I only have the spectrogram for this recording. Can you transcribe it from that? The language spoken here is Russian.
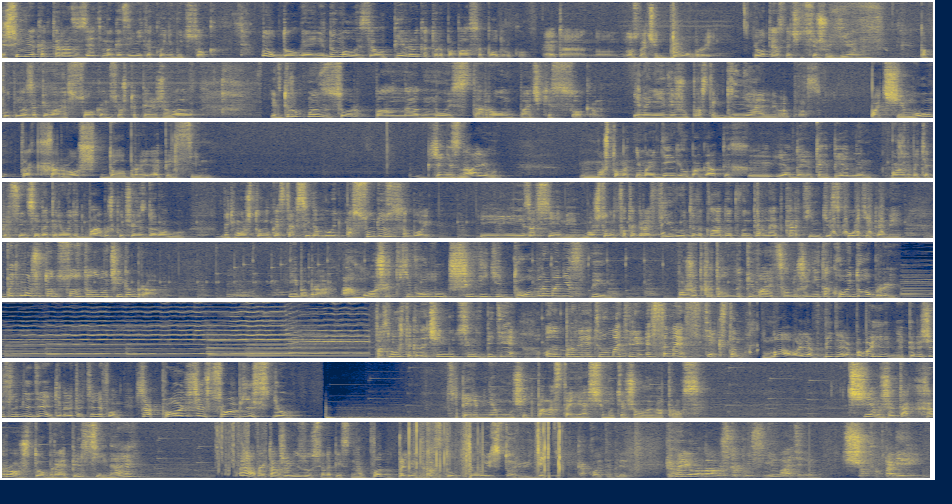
Решил я как-то раз взять в магазине какой-нибудь сок. Ну, долго я не думал и взял первый, который попался под руку. Это, ну, ну значит, добрый. И вот я, значит, сижу, ем, попутно запивая соком все, что переживал. И вдруг мой взор пал на одну из сторон пачки с соком. И на ней вижу просто гениальный вопрос. Почему так хорош добрый апельсин? Я не знаю. Может, он отнимает деньги у богатых и отдает их бедным? Может быть, апельсин всегда переводит бабушку через дорогу? Быть может, он в гостях всегда моет посуду за собой? И, и за всеми. Может, он фотографирует и выкладывает в интернет картинки с котиками? Быть может, он создал лучи добра и бобра. А может, его лучше видеть добрым, а не злым? Может, когда он напивается, он уже не такой добрый? Возможно, когда чей-нибудь сын в беде, он отправляет его матери смс с текстом «Мама, я в беде, помоги мне, перечисли мне деньги на этот телефон, я позже все объясню». Теперь меня мучает по-настоящему тяжелый вопрос. Чем же так хорош добрый апельсин, а? А, так там же внизу все написано. Вот, блин, раздул целую историю. Идиотизм какой-то, блин. Говорила бабушка, будь внимательным. Черт побери.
